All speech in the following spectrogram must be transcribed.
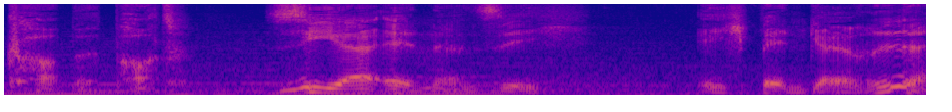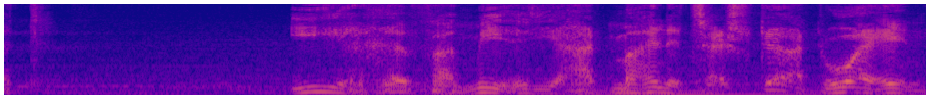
Cobblepot. Sie erinnern sich. Ich bin gerührt. Ihre Familie hat meine zerstört, Wayne.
